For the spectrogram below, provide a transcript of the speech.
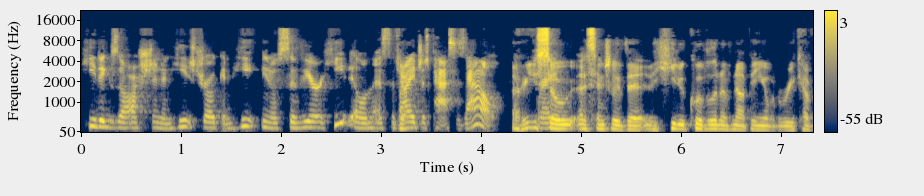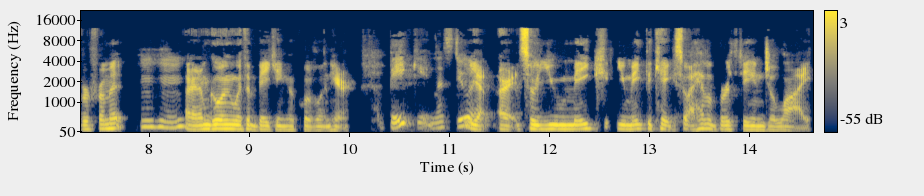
heat exhaustion and heat stroke and heat, you know, severe heat illness. The yep. body just passes out. Okay, right? So essentially the, the heat equivalent of not being able to recover from it. Mm-hmm. All right, I'm going with a baking equivalent here. Baking, let's do it. Yeah. All right. So you make you make the cake. So I have a birthday in July.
